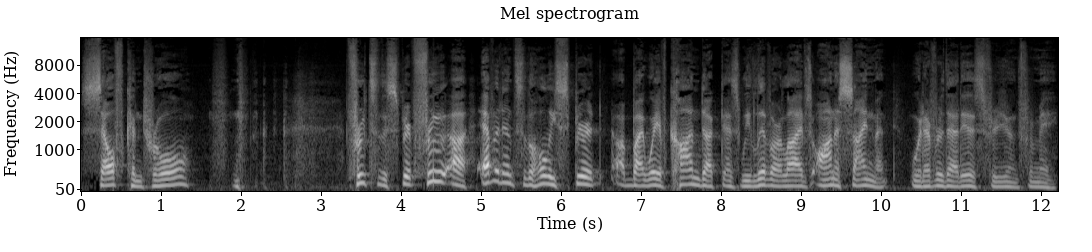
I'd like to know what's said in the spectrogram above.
self control. Fruits of the Spirit, fruit, uh, evidence of the Holy Spirit uh, by way of conduct as we live our lives on assignment, whatever that is for you and for me.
